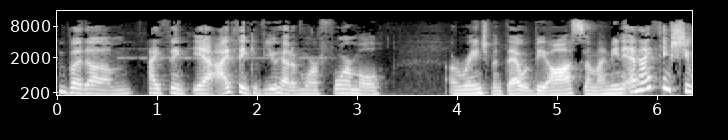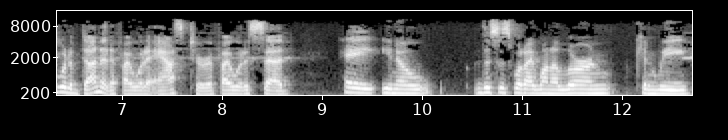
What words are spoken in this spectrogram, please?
but um, I think, yeah, I think if you had a more formal arrangement, that would be awesome. I mean, and I think she would have done it if I would have asked her. If I would have said, "Hey, you know, this is what I want to learn. Can we,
